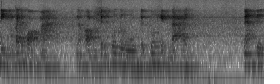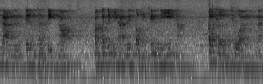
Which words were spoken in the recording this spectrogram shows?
ติมันก็จะบอกมา นะออกมาเป็นผู้ดูเป็นผู้เห็นได้นี่คือการเจริญสติเนาะมันก็จะมีอานิสงส์เช่นนี้นะก็เชิญชวนนะ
